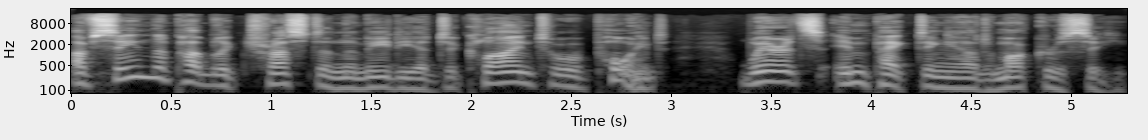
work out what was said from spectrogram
I've seen the public trust in the media decline to a point where it's impacting our democracy.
